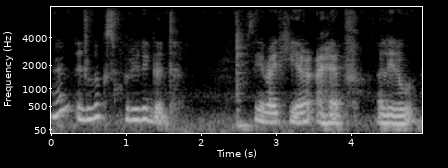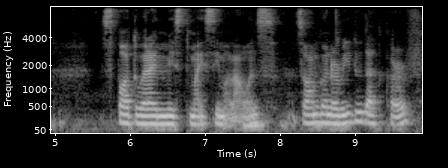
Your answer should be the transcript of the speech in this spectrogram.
And it looks pretty good. See right here I have a little spot where I missed my seam allowance. So I'm gonna redo that curve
